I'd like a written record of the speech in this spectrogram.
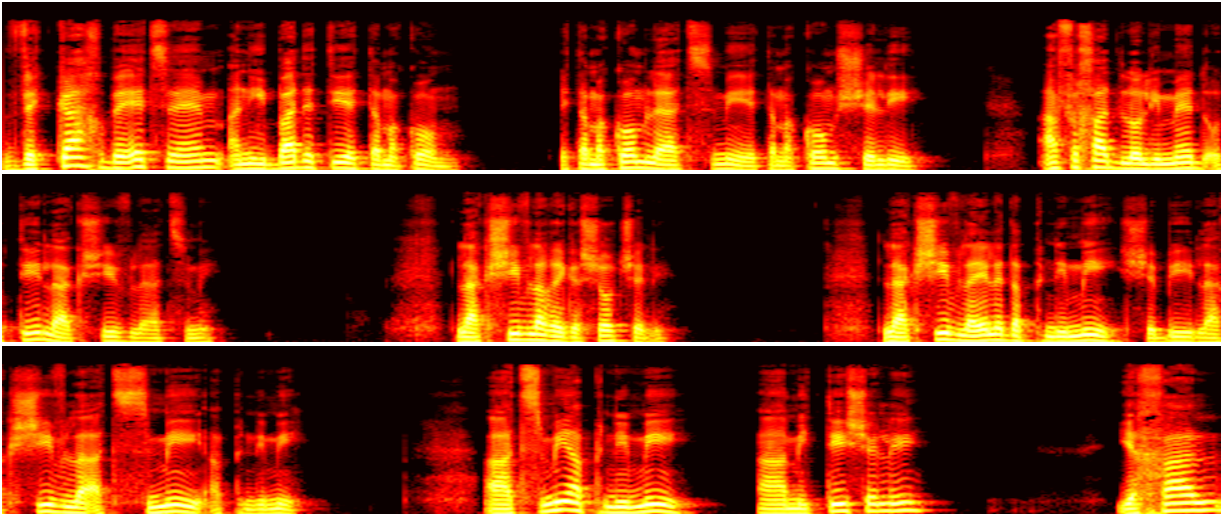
וכך בעצם אני איבדתי את המקום. את המקום לעצמי, את המקום שלי. אף אחד לא לימד אותי להקשיב לעצמי. להקשיב לרגשות שלי. להקשיב לילד הפנימי שבי, להקשיב לעצמי הפנימי. העצמי הפנימי האמיתי שלי יכל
